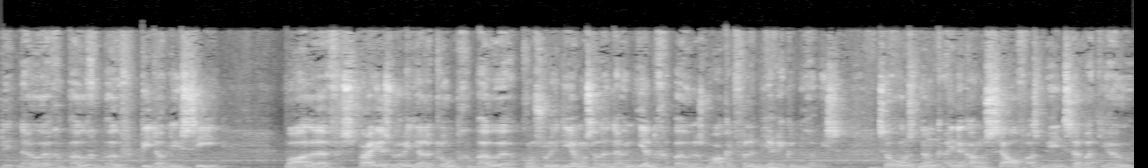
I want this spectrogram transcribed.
dit nou 'n gebou gebou vir PwC waar hulle versprei is oor 'n hele klomp geboue, konsolideer ons hulle nou in een gebou en ons maak dit vir hulle meer ekonomies. So ons dink eintlik aan onsself as mense wat jou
